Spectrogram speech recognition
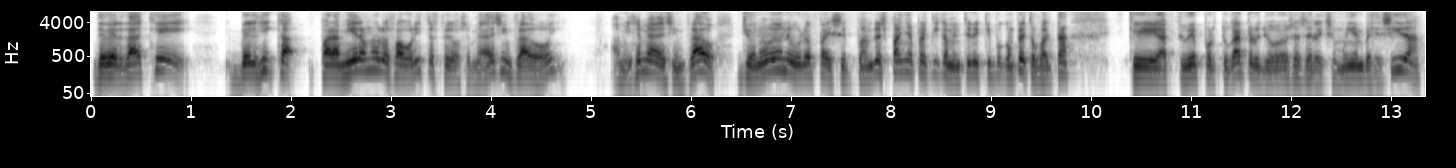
de verdad que Bélgica para mí era uno de los favoritos, pero se me ha desinflado hoy. A mí se me ha desinflado. Yo no veo en Europa, exceptuando España, prácticamente un equipo completo. Falta que actúe Portugal, pero yo veo esa selección muy envejecida.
